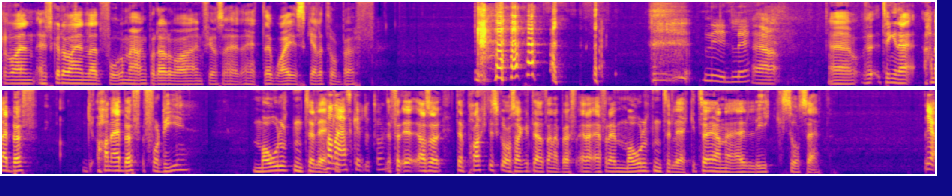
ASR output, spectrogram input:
Det var en, jeg husker det var en eller forum jeg hang på der det var en fyr som het, hette Why is Skeletor buff? Nydelig. Ja. Eh, tingen er Han er buff Han er buff fordi molden til leke... Han er Skeletor. For, eh, altså, den praktiske årsaken til at han er buff, er, er fordi molden til leketøyene er lik, stort sett. Ja.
